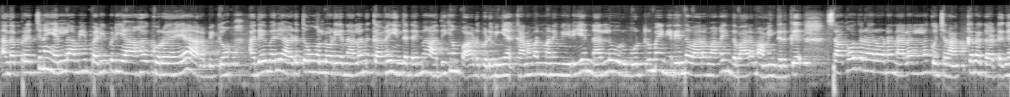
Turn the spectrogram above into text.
அந்த பிரச்சனை எல்லாமே படிப்படியாக குறைய ஆரம்பிக்கும். அதே மாதிரி அடுத்தவங்களுடைய நலனுக்காக இந்த டைம் அதிகம் பாடுபடுவீங்க. கணவன் மனைவியிடையே நல்ல ஒரு ஒற்றுமை நிறைந்த வாரமாக இந்த வாரம் அமைந்திருக்கு. சகோதரரோட நலனில் கொஞ்சம் அக்கறை காட்டுங்க.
